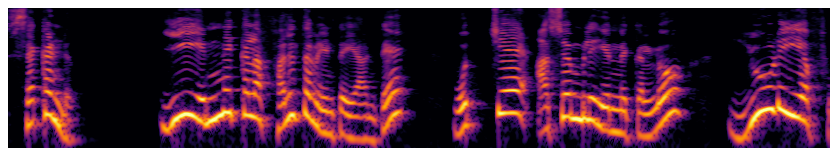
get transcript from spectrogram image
సెకండ్ ఈ ఎన్నికల ఫలితం ఏంటయ్యా అంటే వచ్చే అసెంబ్లీ ఎన్నికల్లో యూడిఎఫ్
